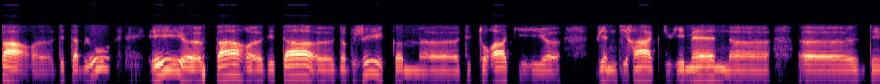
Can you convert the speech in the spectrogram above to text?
par euh, des tableaux et euh, par des tas d'objets comme des Torahs qui viennent d'Irak, du Yémen, des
